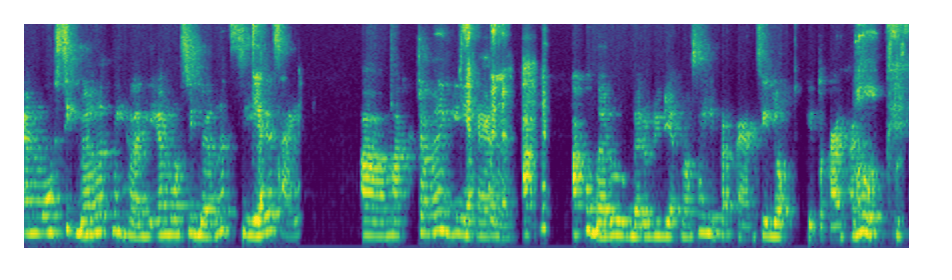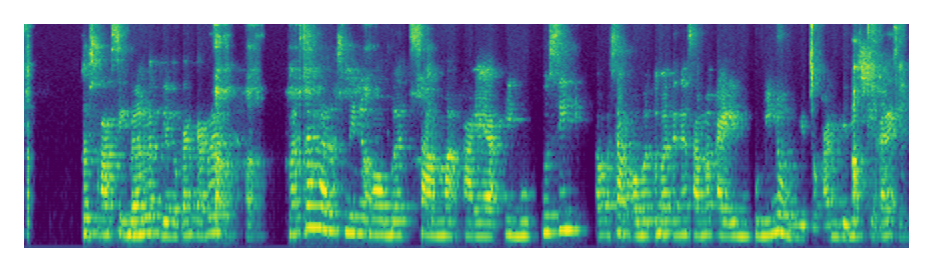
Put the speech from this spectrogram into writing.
emosi banget nih lagi emosi banget sih yeah. saya uh, mak contohnya gini yeah, kayak bener. aku aku baru baru didiagnosa hipertensi dok gitu kan aduh okay. frustrasi banget gitu kan karena oh, oh masa harus minum obat sama kayak ibuku sih sama obat-obatan yang sama kayak ibuku minum gitu kan jadi okay, kayak okay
